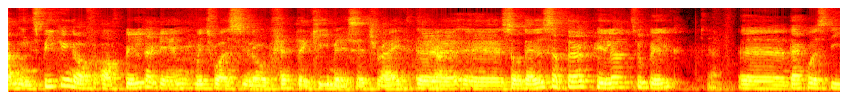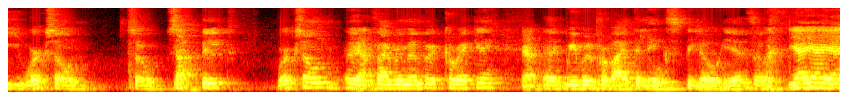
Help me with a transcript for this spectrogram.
I mean, speaking of, of build again, which was, you know, the key message, right? Uh, uh, so there is a third pillar to build. Uh, that was the work zone. So SAP Build work zone, uh, Yeah. if I remember it correctly. Yeah. Uh, we will provide the links below here. So Yeah, yeah, yeah,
